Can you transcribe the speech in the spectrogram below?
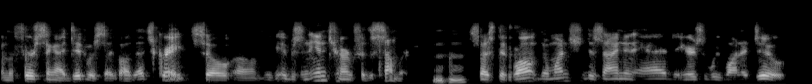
And the first thing I did was like, oh, that's great. So um, it was an intern for the summer. Mm-hmm. So I said, well, then why don't you design an ad? Here's what we want to do.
